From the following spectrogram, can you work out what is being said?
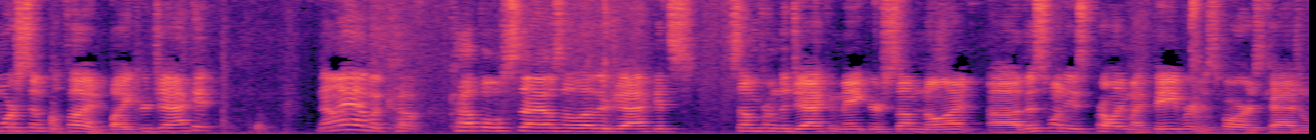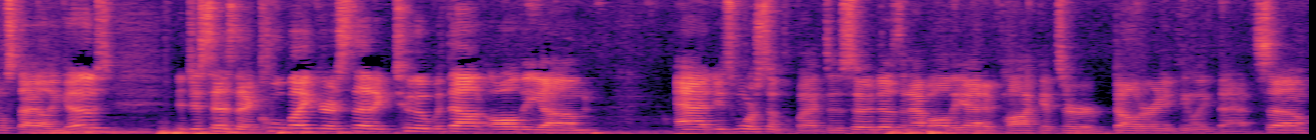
more simplified biker jacket. Now I have a couple styles of leather jackets, some from the Jacket Maker, some not. Uh, this one is probably my favorite as far as casual styling goes. It just has that cool biker aesthetic to it without all the um, add. It's more simplified, so it doesn't have all the added pockets or belt or anything like that. So,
